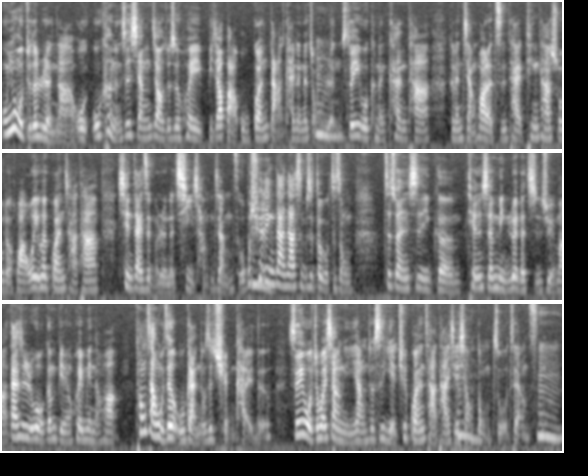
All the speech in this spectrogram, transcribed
因为我觉得人啊，我我可能是相较就是会比较把五官打开的那种人，嗯、所以我可能看他可能讲话的姿态，听他说的话，我也会观察他现在整个人的气场这样子。我不确定大家是不是都有这种，嗯、这算是一个天生敏锐的直觉嘛？但是如果我跟别人会面的话，通常我这个五感都是全开的，所以我就会像你一样，就是也去观察他一些小动作这样子。嗯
